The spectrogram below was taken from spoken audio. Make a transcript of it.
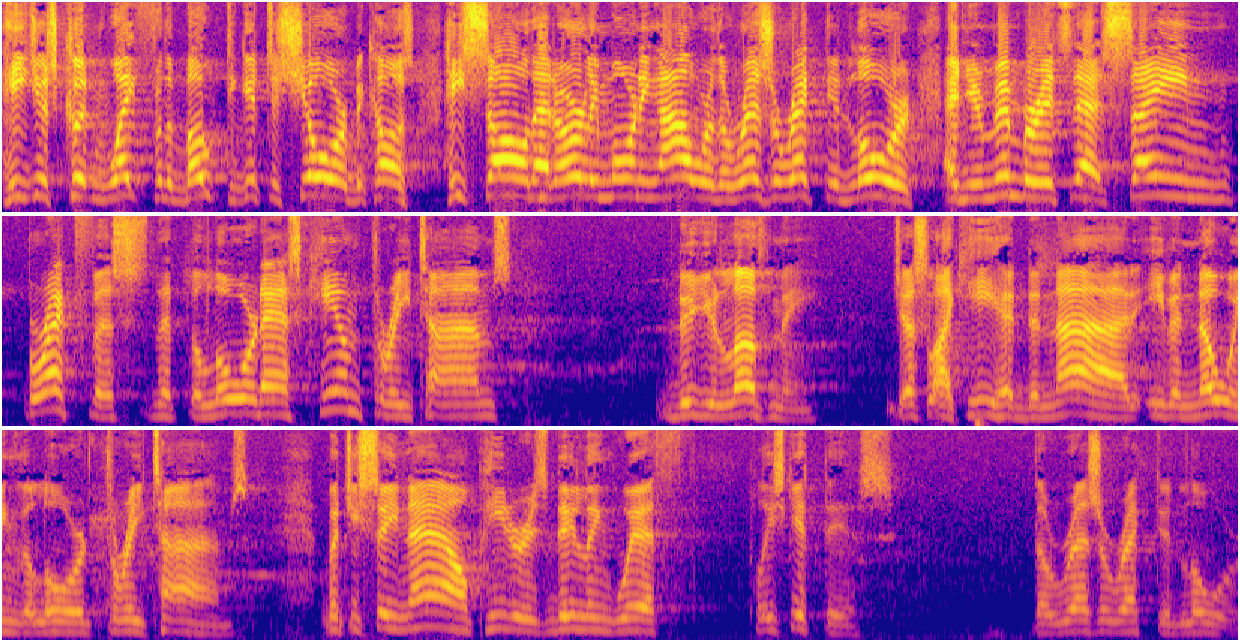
he just couldn't wait for the boat to get to shore because he saw that early morning hour, the resurrected Lord. And you remember it's that same breakfast that the Lord asked him three times, Do you love me? just like he had denied even knowing the Lord three times. But you see, now Peter is dealing with, please get this, the resurrected Lord.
